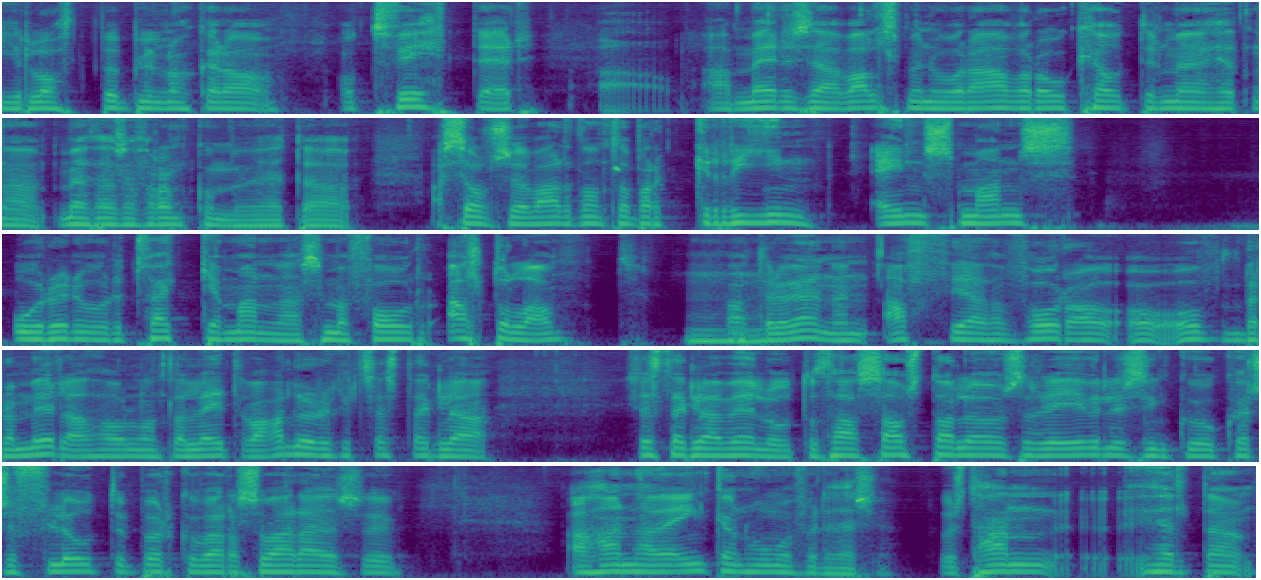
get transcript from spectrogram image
í loftböblun okkar á, á Twitter að meiri segja að valsmennu voru afar ókjáttir með, hérna, með þessa framkomu. Þetta, að sjálfsög var þetta náttúrulega bara grín eins manns og raun og voru tveggja manna sem að fór allt og langt mm -hmm. en, en af því að það fór á, á ofnbæra miðla þá náttúrulega leiti valur ekkert sérstaklega, sérstaklega vel út. Og það sást alveg á þessari yfirlýsingu og hversu fljótu börku var að svara þessu að hann hafði engan húma fyrir þessu. Veist, hann held að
